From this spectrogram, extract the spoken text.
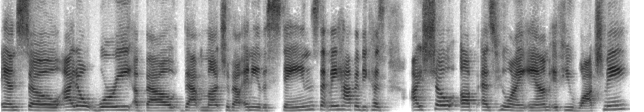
and so i don't worry about that much about any of the stains that may happen because i show up as who i am if you watch me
